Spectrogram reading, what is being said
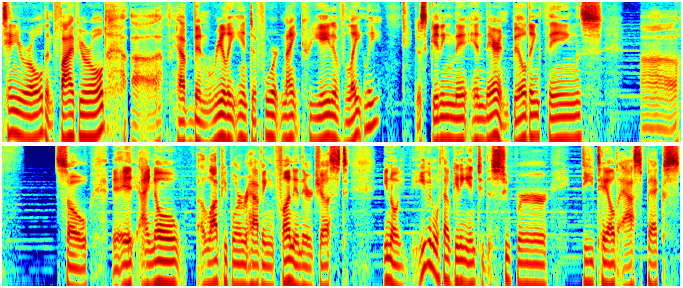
10 uh, year old and 5 year old uh, have been really into Fortnite creative lately. Just getting the, in there and building things. Uh, so it, I know a lot of people are having fun and they're just, you know, even without getting into the super detailed aspects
